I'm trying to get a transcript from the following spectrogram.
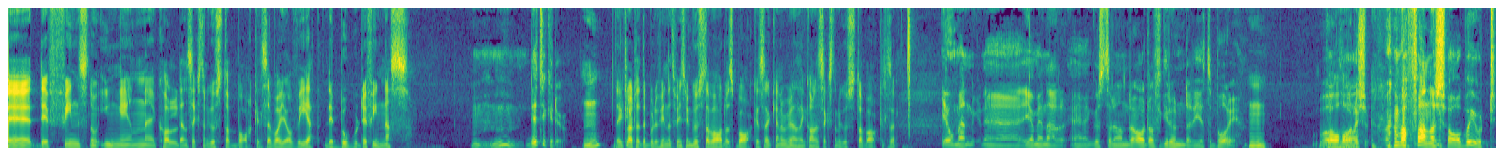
Eh, Det finns nog ingen Karl den 16 Gustav-bakelse vad jag vet. Det borde finnas. Mhm, det tycker du? Mm, det är klart att det borde finnas. Det finns ju en Gustav Adolfs-bakelse, kan det finnas en Karl den 16 Gustav-bakelse. Jo, men eh, jag menar, eh, Gustav II Adolf grundade Göteborg. Mm. Vad har vad, fan har Tjabo gjort?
